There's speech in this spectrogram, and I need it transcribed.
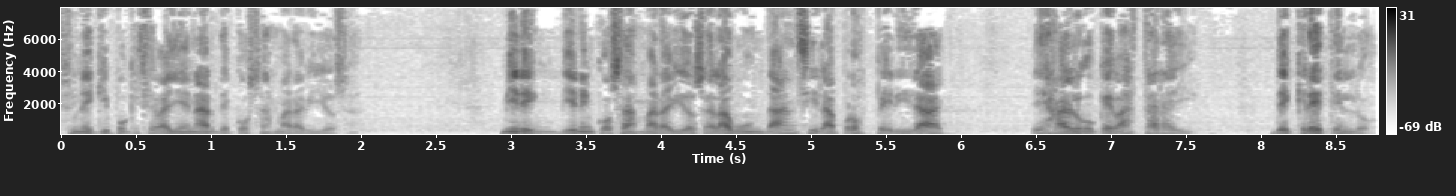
Es un equipo que se va a llenar de cosas maravillosas. Miren, vienen cosas maravillosas. La abundancia y la prosperidad es algo que va a estar ahí. Decrétenlo.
